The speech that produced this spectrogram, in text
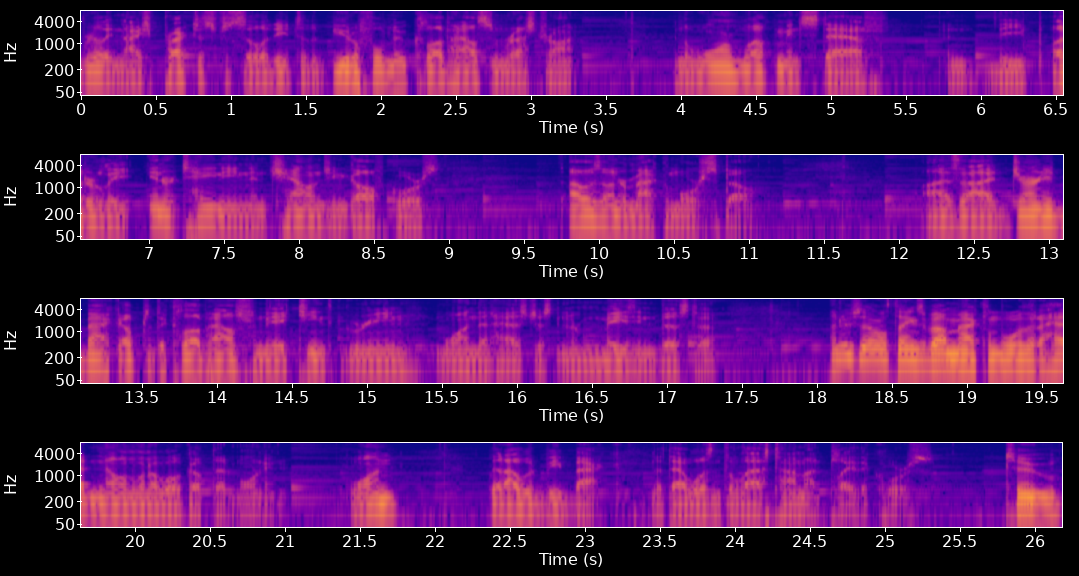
really nice practice facility to the beautiful new clubhouse and restaurant, and the warm, welcoming staff, and the utterly entertaining and challenging golf course, I was under McLemore's spell. As I journeyed back up to the clubhouse from the 18th green, one that has just an amazing vista, I knew several things about McLemore that I hadn't known when I woke up that morning. One, that I would be back, that that wasn't the last time I'd play the course. Two,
